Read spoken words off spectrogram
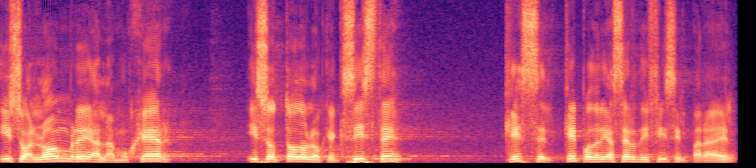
hizo al hombre, a la mujer, hizo todo lo que existe, ¿qué, es el, qué podría ser difícil para él?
